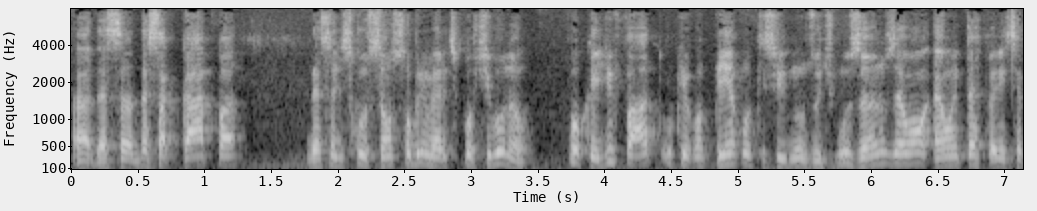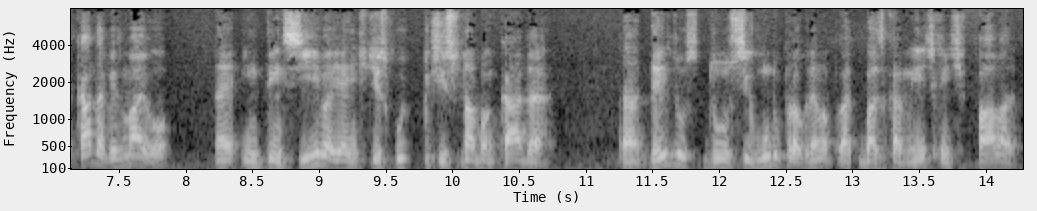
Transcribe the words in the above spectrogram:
ah, dessa, dessa capa, dessa discussão sobre mérito esportivo ou não. Porque, de fato, o que tem acontecido nos últimos anos é uma, é uma interferência cada vez maior né, intensiva, e a gente discute isso na bancada uh, desde o do segundo programa, basicamente, que a gente fala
